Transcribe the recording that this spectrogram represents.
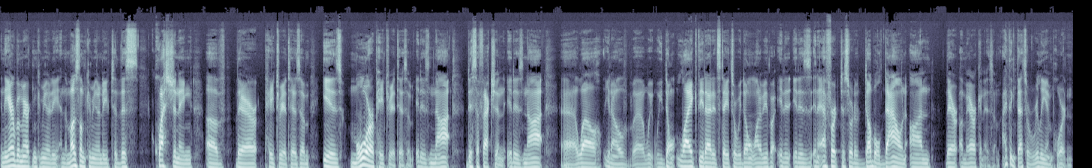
in the Arab American community and the Muslim community to this questioning of their patriotism is more patriotism. It is not disaffection. It is not uh, well, you know, uh, we, we don't like the United States or we don't want to be. It, it is an effort to sort of double down on their Americanism. I think that's a really important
